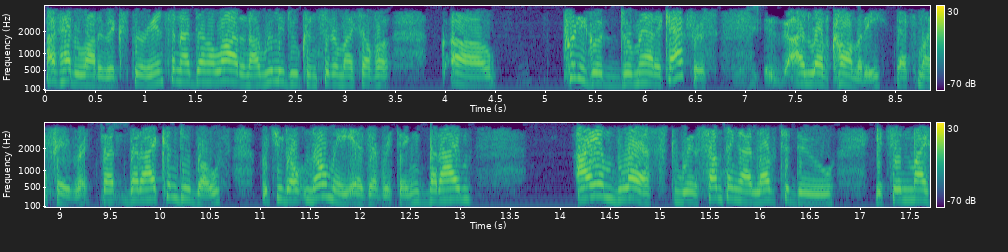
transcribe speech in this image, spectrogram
I've had a lot of experience, and I've done a lot. And I really do consider myself a uh, pretty good dramatic actress. I love comedy; that's my favorite. But but I can do both. But you don't know me as everything. But I'm I am blessed with something I love to do. It's in my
